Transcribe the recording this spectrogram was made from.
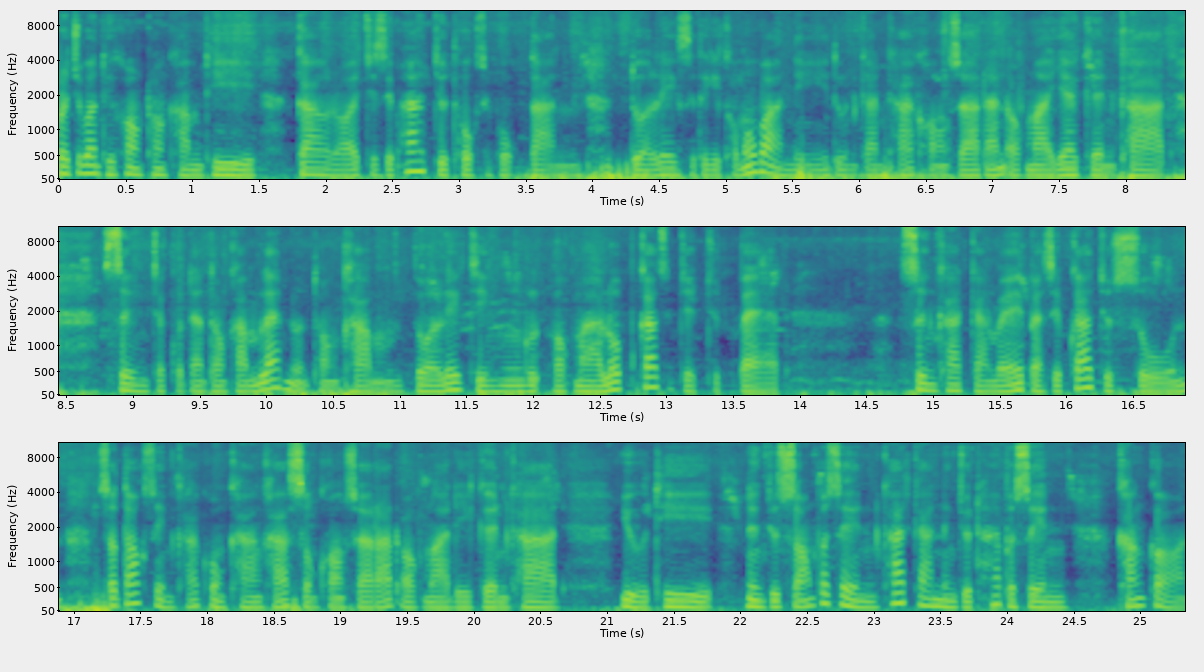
ปัจจุบันถือครองทองคำที่ 975.66 ตัน ตัวเลขเศรษฐกิจของเมื่อวานนี้ดุลการค้าของสหรัฐนั้นออกมาแย่เกินคาด ซึ่งจะกดดันทองคำและหนุนทองคำตัวเลขจริงออกมาลบ 97.8 ซึ่งคาดการไว้ 89.0 สต็อกสินค้าคงค้างค้าส่งของสหรัฐออกมาดีเกินคาด อยู่ที่ 1.2%คาดการ 1.5%ครั้งก่อน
